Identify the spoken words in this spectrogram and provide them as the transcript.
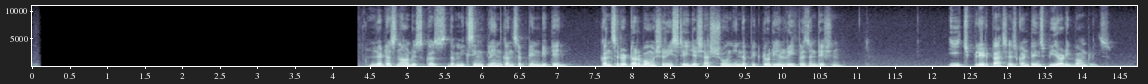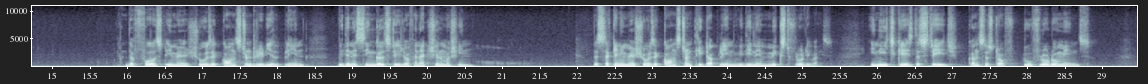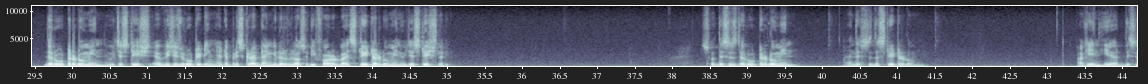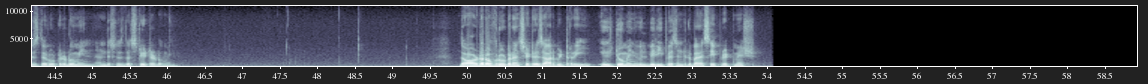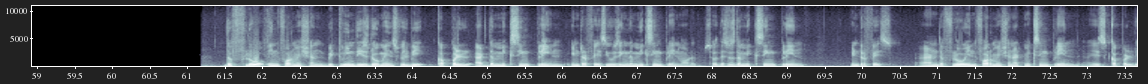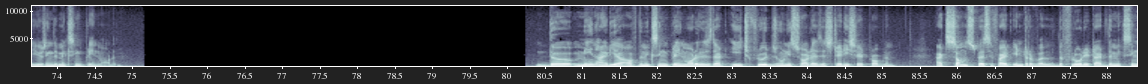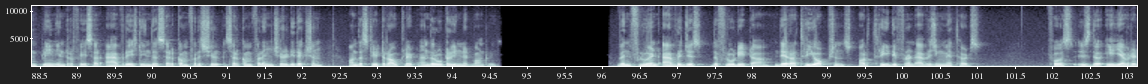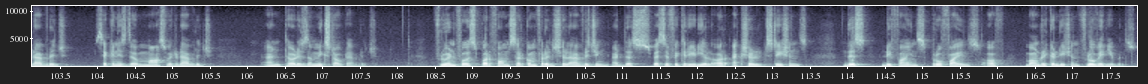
Let us now discuss the mixing plane concept in detail. Consider turbomachinery stages as shown in the pictorial representation. Each blade passage contains periodic boundaries. The first image shows a constant radial plane within a single stage of an axial machine. The second image shows a constant theta plane within a mixed flow device. In each case, the stage consists of two flow domains the rotor domain which is uh, which is rotating at a prescribed angular velocity followed by a stator domain which is stationary. So this is the rotor domain and this is the stator domain. Again here this is the rotor domain and this is the stator domain. The order of rotor and stator is arbitrary. Each domain will be represented by a separate mesh The flow information between these domains will be coupled at the mixing plane interface using the mixing plane model. So this is the mixing plane interface and the flow information at mixing plane is coupled using the mixing plane model. The main idea of the mixing plane model is that each fluid zone is solved as a steady state problem. At some specified interval, the flow data at the mixing plane interface are averaged in the circumferential, circumferential direction on the stator outlet and the rotor inlet boundary. When Fluent averages the flow data, there are three options or three different averaging methods. First is the area weighted average, second is the mass weighted average, and third is the mixed out average. Fluent first performs circumferential averaging at the specific radial or axial stations this defines profiles of boundary condition flow variables.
